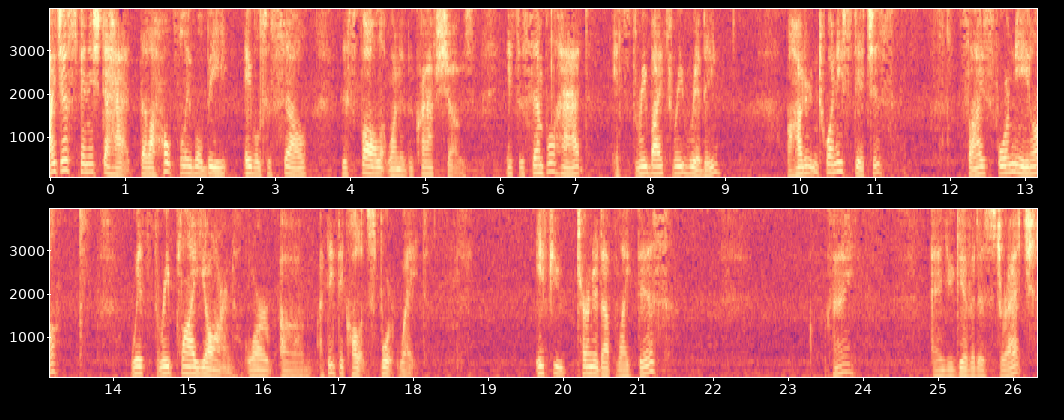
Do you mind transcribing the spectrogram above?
I just finished a hat that I hopefully will be able to sell this fall at one of the craft shows. It's a simple hat. It's 3 by 3 ribbing, 120 stitches, size 4 needle, with 3 ply yarn, or um, I think they call it sport weight. If you turn it up like this, okay, and you give it a stretch,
